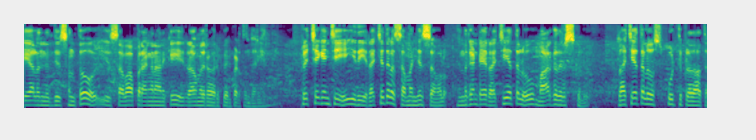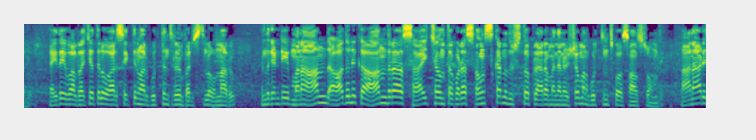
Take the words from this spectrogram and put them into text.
చేయాలనే ఉద్దేశంతో ఈ సభా ప్రాంగణానికి రామోజీరావు గారి పేరు పెడతాం జరిగింది. ప్రత్యేకించి ఇది రచయితలకు సంబంధించిన సభలు. ఎందుకంటే రచయితలు మార్గదర్శకులు రచయితలు స్ఫూర్తి ప్రదాతలు. అయితే వాళ్ళ రచయితలు వారి శక్తిని వారు గుర్తించలేని పరిస్థితిలో ఉన్నారు. ఎందుకంటే మన ఆంధ్ర ఆధునిక ఆంధ్ర సాహిత్యం అంతా కూడా సంస్కరణ దృష్టితో ప్రారంభమైన విషయం మనం గుర్తుంచుకోవాల్సిన అవసరం ఉంది. ఆనాడు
